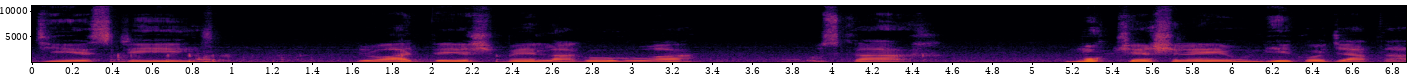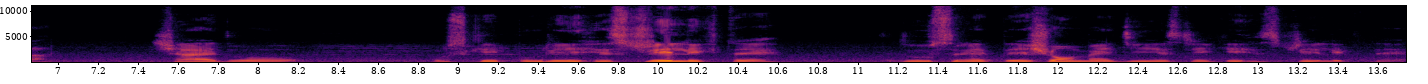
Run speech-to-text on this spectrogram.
जीएसटी जो आज देश में लागू हुआ, उसका मुख्य श्रेय उन्हीं को जाता। शायद वो उसकी पूरी हिस्ट्री लिखते, दूसरे देशों में जीएसटी की हिस्ट्री लिखते।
